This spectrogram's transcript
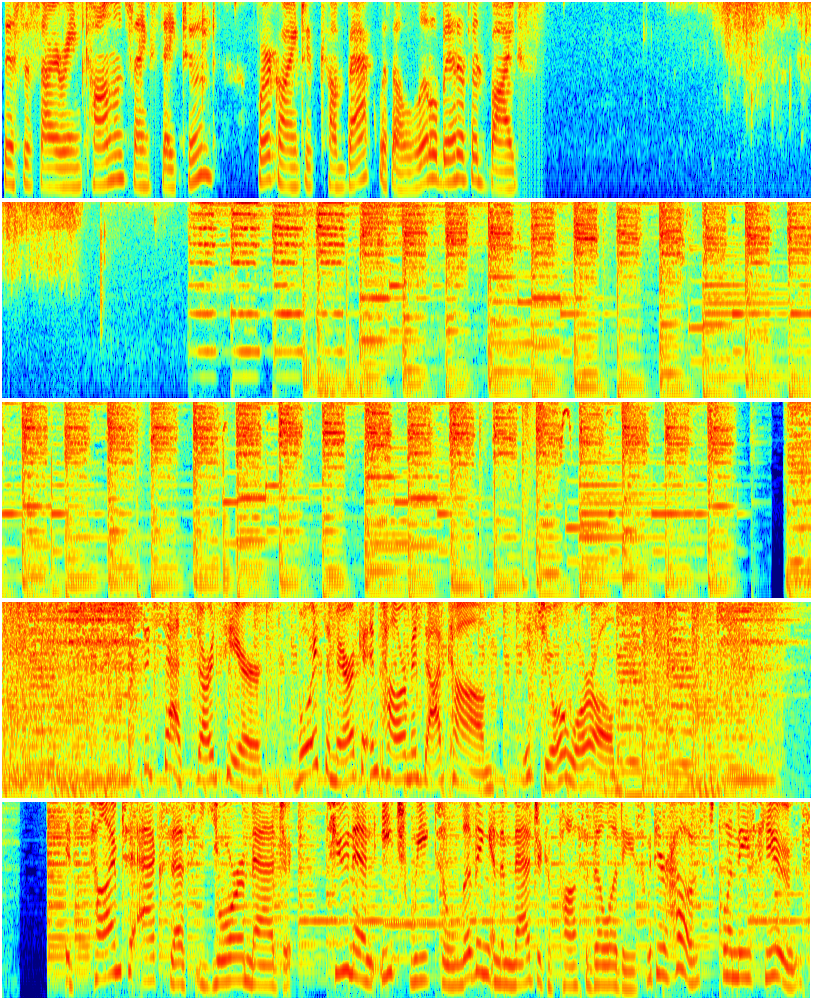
This is Irene Conlon saying stay tuned. We're going to come back with a little bit of advice. Success starts here. VoiceAmericaEmpowerment.com. It's your world. It's time to access your magic. Tune in each week to Living in the Magic of Possibilities with your host, Glenyce Hughes.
